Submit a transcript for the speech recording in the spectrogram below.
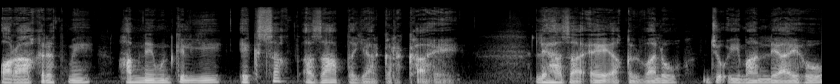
اور آخرت میں ہم نے ان کے لیے ایک سخت عذاب تیار کر رکھا ہے۔ لہذا اے عقل والو، جو ایمان لے آئے ہو،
